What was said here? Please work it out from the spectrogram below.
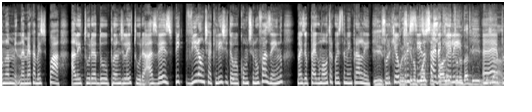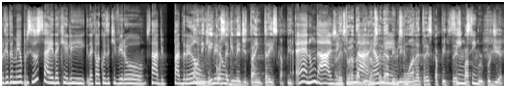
na, mi- na minha cabeça, tipo, ah, a leitura do plano de leitura. Às vezes vira um checklist, então eu continuo fazendo, mas eu pego uma outra coisa também pra ler. Isso, Porque eu por preciso sair daquele. leitura da Bíblia, é, exato. porque também eu preciso sair daquele, daquela coisa que virou, sabe, padrão. Não, ninguém virou- consegue meditar em três capítulos. É, não dá, gente. a leitura não da dá, Bíblia, você lê a realmente. Bíblia em um ano, é três capítulos, três, Sim, quatro sim. por, por dia.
